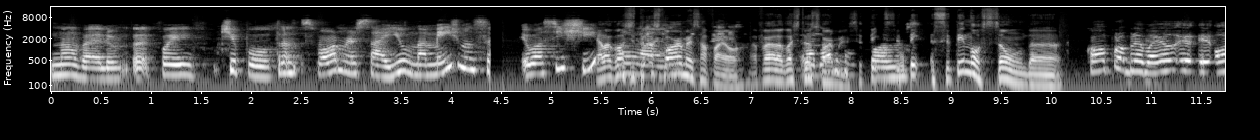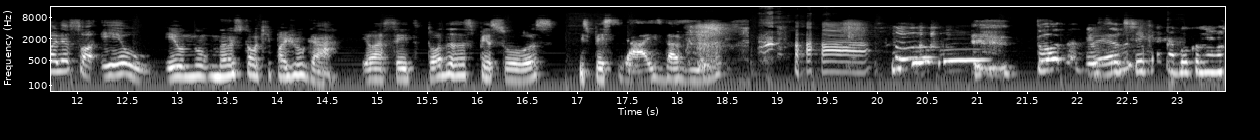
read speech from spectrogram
Não, velho. É, foi tipo, Transformers saiu na mesma eu assisti. Ela gosta online. de Transformers, Rafael. Rafael, ela gosta de Transformers. Você tem, você, tem, você tem noção da, Qual o problema? Eu, eu, eu- olha só, eu, eu não, não estou aqui pra julgar. Eu aceito todas as pessoas especiais da vida. todas Eu elas, senti que acabou com a minha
